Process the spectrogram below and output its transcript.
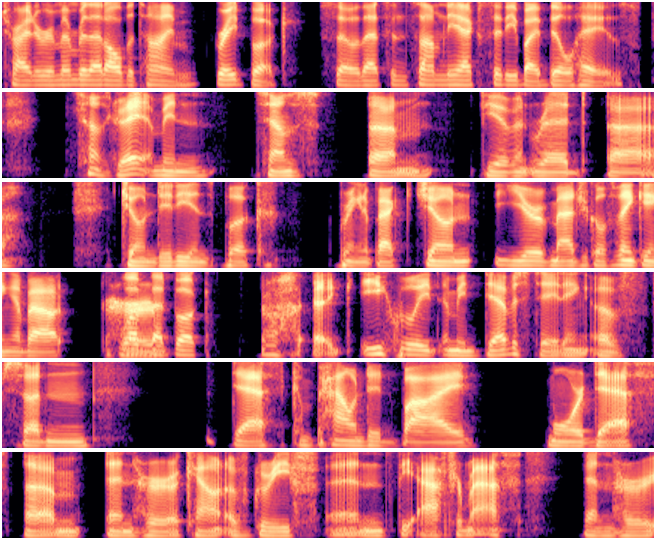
try to remember that all the time. Great book. So that's Insomniac City by Bill Hayes. Sounds great. I mean, sounds um if you haven't read uh Joan Didion's book, bringing it back to Joan, Year of Magical Thinking about her Love that book. ugh, equally, I mean, devastating of sudden death compounded by more death, um, and her account of grief and the aftermath, and her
